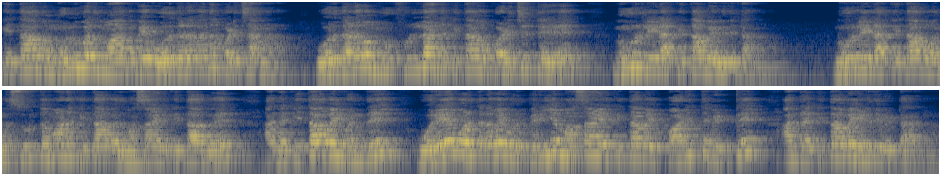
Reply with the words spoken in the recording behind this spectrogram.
கிதாபை முழுவதுமாகவே ஒரு தடவை தான் படித்தாங்கண்ணா ஒரு தடவை ஃபுல்லாக அந்த கிதாபை படிச்சுட்டு நூறு லீலா கிதாபை எழுதிட்டாங்க நூறு லீலா கிதாபை வந்து சுருக்கமான கிதாப் அது மசாயில் கிதாபு அந்த கிதாபை வந்து ஒரே ஒரு தடவை ஒரு பெரிய மசாயில் கிதாபை படித்து விட்டு அந்த கிதாபை எழுதி விட்டார்களாம்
